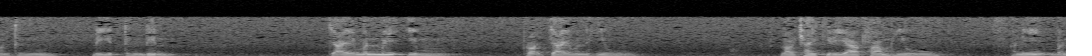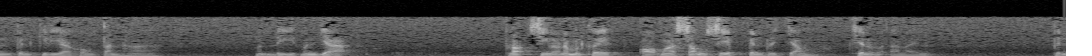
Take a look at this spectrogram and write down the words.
มันถึงดีดถึงดิ้น ใจมันไม่อิ่ม เพราะใจมันหิว เราใช้กิริยาความหิว อันนี้มันเป็นกิริยาของตัณหา มันดีดมันอยาก เพราะสิ่งเหล่านั้นมันเคยออกมาส่องเสียบเป็นประจำ เช่นอะไรนะเป็น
